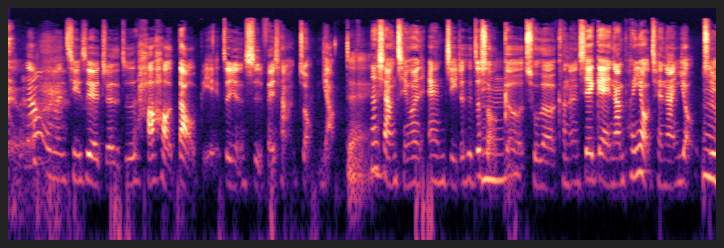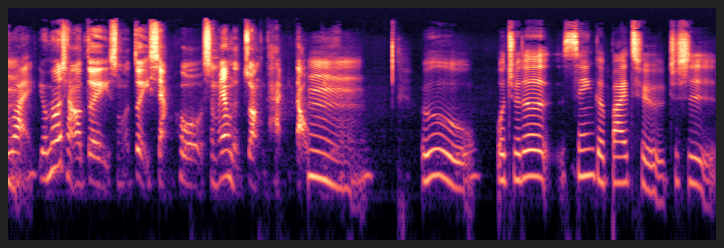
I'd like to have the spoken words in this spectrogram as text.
然后我们其实也觉得，就是好好道别这件事非常重要。对，那想请问 Angie，就是这首歌、除了可能写给男朋友、前男友之外，有没有想要对什么对象或什么样的状态道别？嗯，哦，我觉得 saying goodbye to 就是，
